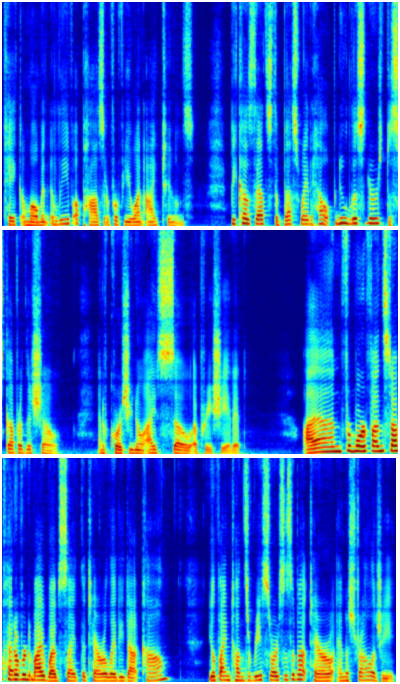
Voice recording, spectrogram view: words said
take a moment and leave a positive review on iTunes because that's the best way to help new listeners discover the show. And of course, you know I so appreciate it. And for more fun stuff, head over to my website, thetarotlady.com. You'll find tons of resources about tarot and astrology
